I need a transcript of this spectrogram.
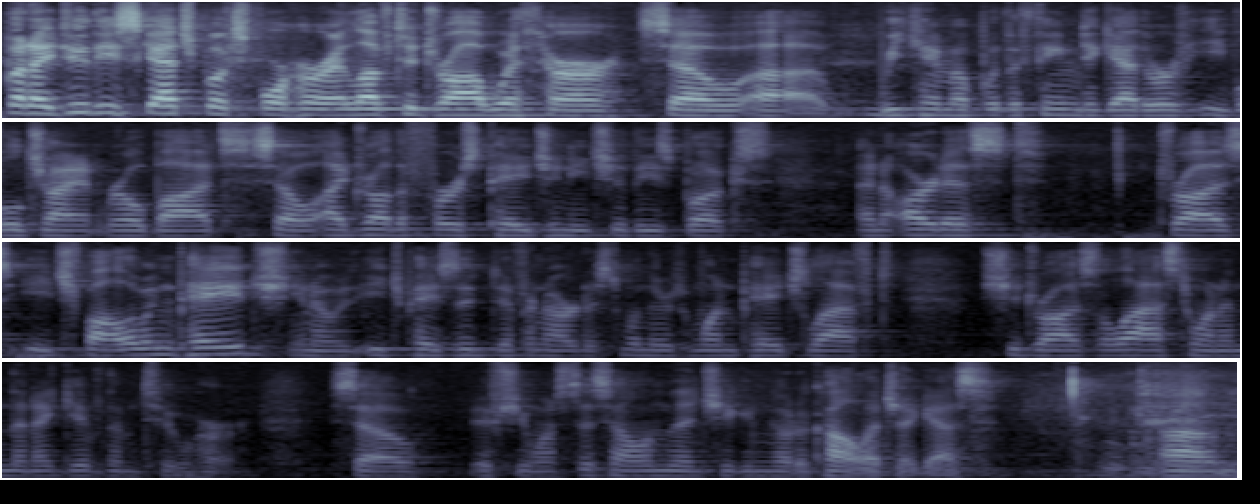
But I do these sketchbooks for her. I love to draw with her. So uh, we came up with a theme together of evil giant robots. So I draw the first page in each of these books. An artist draws each following page. You know, each page is a different artist. When there's one page left, she draws the last one, and then I give them to her. So if she wants to sell them, then she can go to college, I guess. Um,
